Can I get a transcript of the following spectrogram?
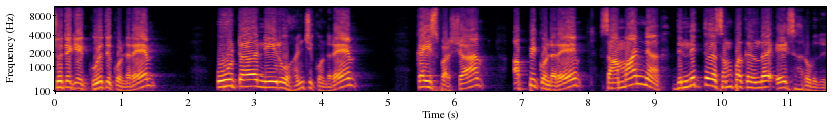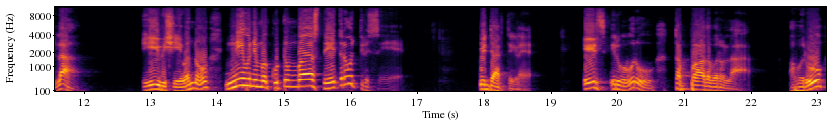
ಜೊತೆಗೆ ಕುಳಿತುಕೊಂಡರೆ, ಊಟ, ನೀರು ಹಂಚಿಕೊಂಡರೆ, ಕೈ ಸ್ಪರ್ಶ ಅಪ್ಪಿಕೊಂಡರೆ ಸಾಮಾನ್ಯ ದಿನನಿತ್ಯದ ಸಂಪರ್ಕದಿಂದ ಏಡ್ಸ್ ಹರಡುವುದಿಲ್ಲ. ಈ ವಿಷಯವನ್ನು ನೀವು ನಿಮ್ಮ ಕುಟುಂಬ ಸ್ನೇಹಿತರಿಗೂ ತಿಳಿಸಿ. ವಿದ್ಯಾರ್ಥಿಗಳೇ, ಏಡ್ಸ್ ಇರುವವರು ತಪ್ಪಾದವರಲ್ಲ. ಅವರು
